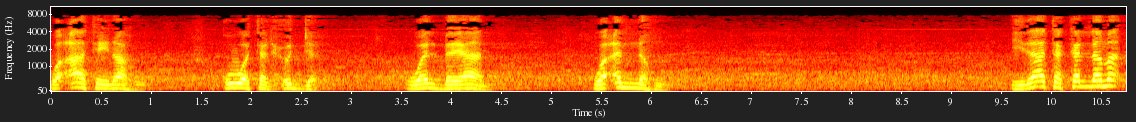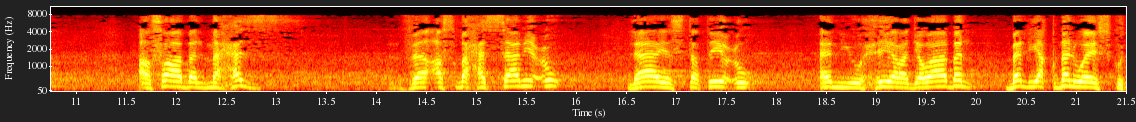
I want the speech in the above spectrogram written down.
وآتيناه قوة الحجة والبيان وأنه إذا تكلم أصاب المحز فأصبح السامع لا يستطيع أن يحير جوابا بل يقبل ويسكت.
